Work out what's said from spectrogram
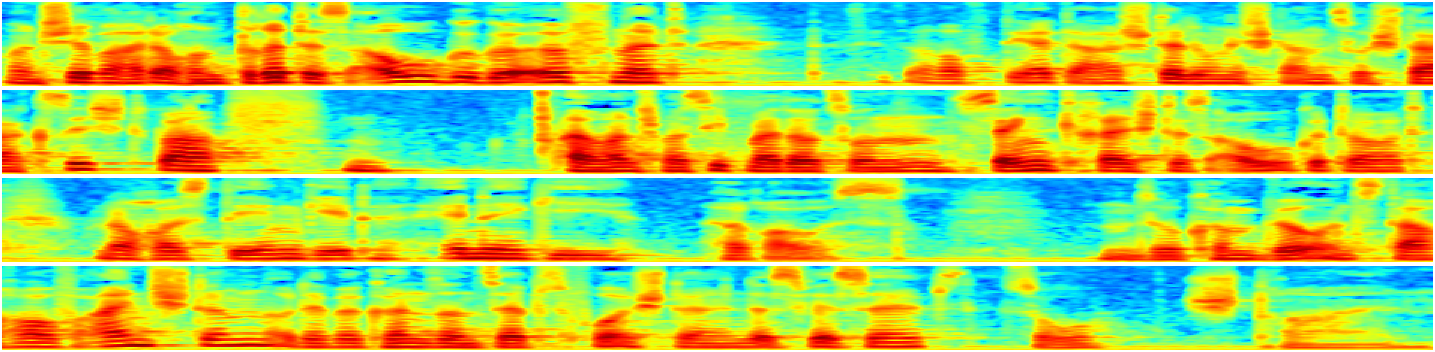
und Shiva hat auch ein drittes Auge geöffnet. Auch auf der Darstellung nicht ganz so stark sichtbar. Aber manchmal sieht man dort so ein senkrechtes Auge dort und auch aus dem geht Energie heraus. Und so können wir uns darauf einstimmen oder wir können uns selbst vorstellen, dass wir selbst so strahlen.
